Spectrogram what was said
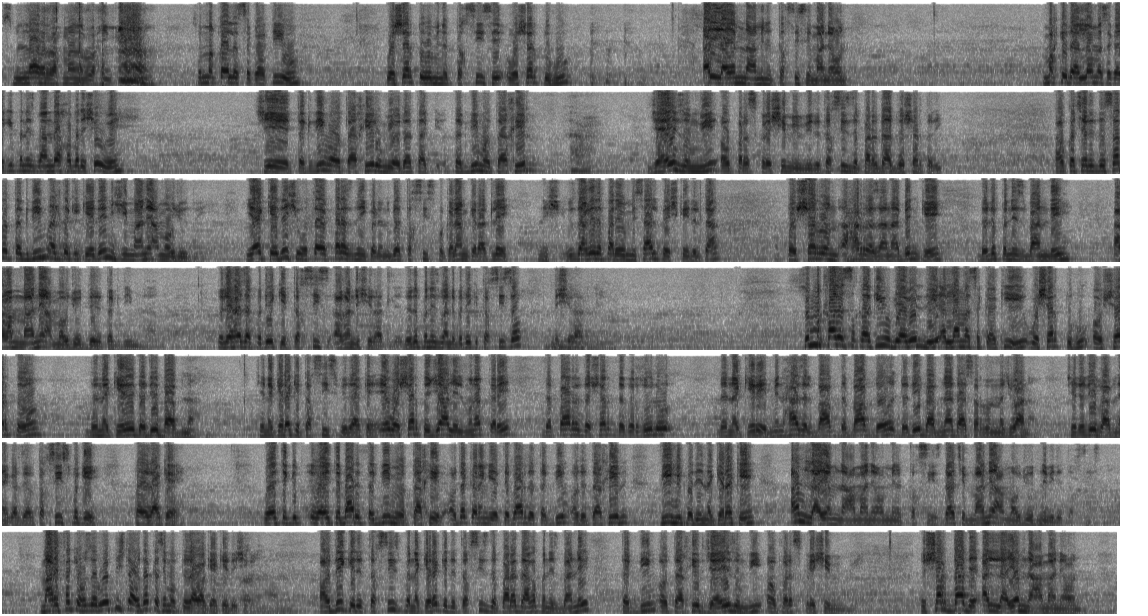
بسم الله الرحمن الرحيم ثم قال السكاكي وشرطه من التخصيص وشرطه الا يمنع من التخصيص مانعون مخکې د علامه سکاکی په نسبت باندې خبره شوې چې تقدیم او تاخير هم یو دا تقدیم او تاخير جایز هم وي او پرس کړی شوی وي د تخصیص د پردا دوه شرط دي او کچره د سره تقدیم الته کې کېدې نشي مانع موجود وي یا کېدې شي او ته پرز نه کړي بیا تخصیص په کلام کې راتلې نشي اوس داغه لپاره یو مثال پیش کړي دلته په شر احر رضانا بن کې د د په نسبت باندې هغه مانع موجود دی تقدیم نه لہذا په دې کې تخصیص هغه نشرات لې د د په نسبت باندې په دې کې تخصیص نشرات لې ثم قال سقاقي بیا ویل دی علامه سقاقي وشرطه او شرط د نکره د دې باب نه چې نکره کې تخصیص پیدا کړي ای وشرط جعل المنکر د پر د شرط د ګرځولو د نکره من هاذ الباب د باب د دې باب نه د سر النجوانه چې د دې باب نه ګرځي تخصیص پکې پیدا کې و اعتبار تقدیم او تاخير او دا کرانګي اعتبار د تقدیم او د تاخير فيه په دې نکره کې ان لا يمنع مانع من التخصيص دا چې مانع موجود نه وي د تخصیص معرفه کې ضرورت نشته او دا کسه مبتدا واقع کې دي شي او دې کې د تخصیص په نکره کې د تخصیص د پاره دغه په نسبانه تقدیم او تاخير جایز وي او فرض کړی شي وي نو شرط دا دی الله يمنع مانع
